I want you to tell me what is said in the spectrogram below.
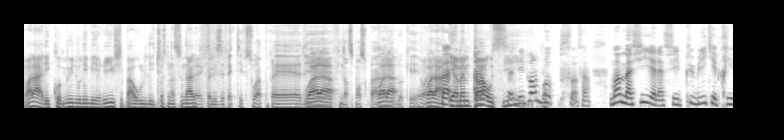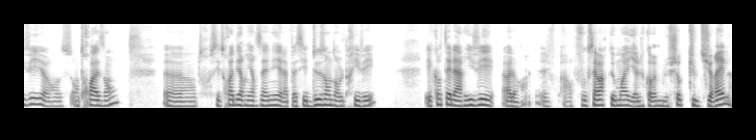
voilà les communes ou les mairies, je sais pas, ou les choses nationales. Ouais, que les effectifs soient prêts, les Voilà. financements soient Voilà. débloqués. ouais. Voilà. Bah, et en même temps alors, aussi. Ça dépend. Pff, Enfin, moi, ma fille, elle a fait public et privé en, en trois ans. Euh, entre ces trois dernières années, elle a passé deux ans dans le privé. Et quand elle est arrivée, alors, il faut savoir que moi, il y a quand même le choc culturel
